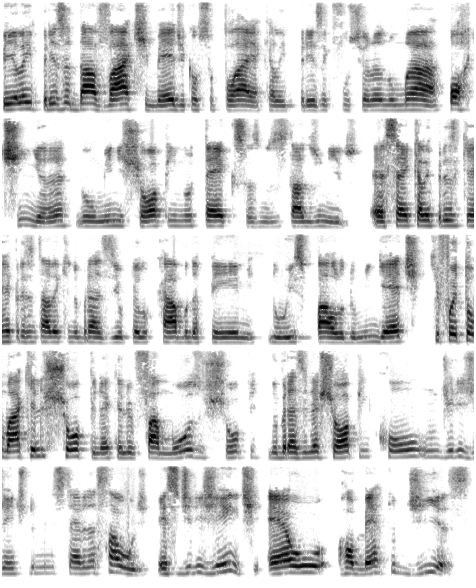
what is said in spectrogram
pela empresa Davat Medical Supply, aquela empresa que funciona numa portinha, né, num mini shopping no Texas, nos Estados Unidos. Essa é aquela empresa que é representada aqui no Brasil pelo cabo da PM, Luiz Paulo Dominguete, que foi tomar aquele shopping, né, aquele famoso shopping no Brasília Shopping com um dirigente do Ministério da Saúde. Esse dirigente é o Roberto Dias,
